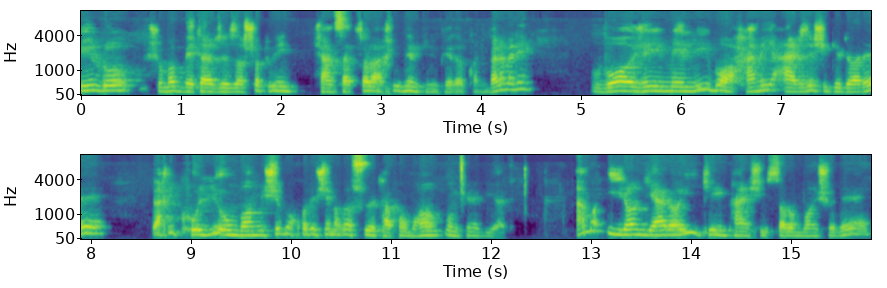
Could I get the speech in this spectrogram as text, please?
این رو شما بهتر از تو این چند صد سال اخیر نمی‌تونید پیدا کنید. بنابراین واژه ملی با همه ارزشی که داره وقتی کلی عنوان میشه با خودش یه مقدار سوء تفاهم ها ممکنه بیاد. اما ایرانگرایی که این 5 6 سال عنوان شده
